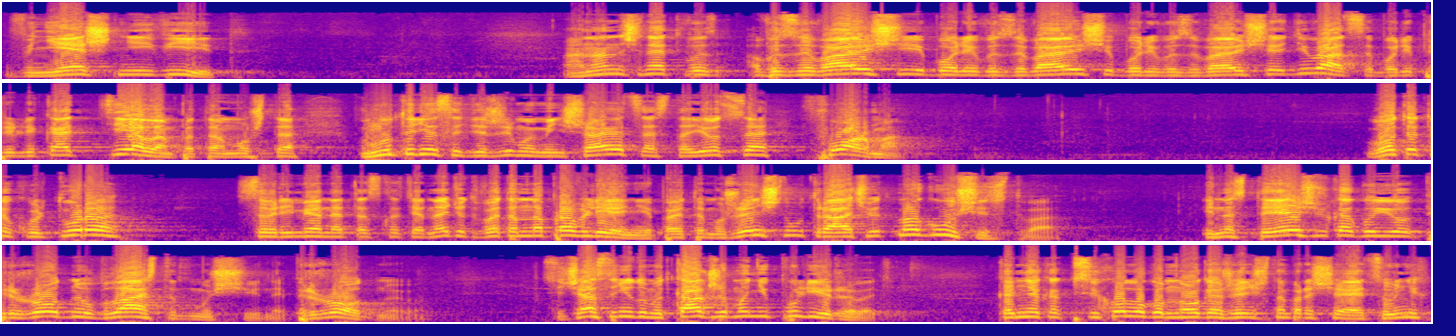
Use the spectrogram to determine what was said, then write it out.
Внешний вид. Она начинает вызывающие, более вызывающие, более вызывающие одеваться, более привлекать телом, потому что внутреннее содержимое уменьшается, остается форма. Вот эта культура современная, так сказать, она идет в этом направлении. Поэтому женщина утрачивает могущество. И настоящую, как бы, ее природную власть над мужчиной. Природную. Сейчас они думают, как же манипулировать. Ко мне, как психологу, много женщин обращается. У них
